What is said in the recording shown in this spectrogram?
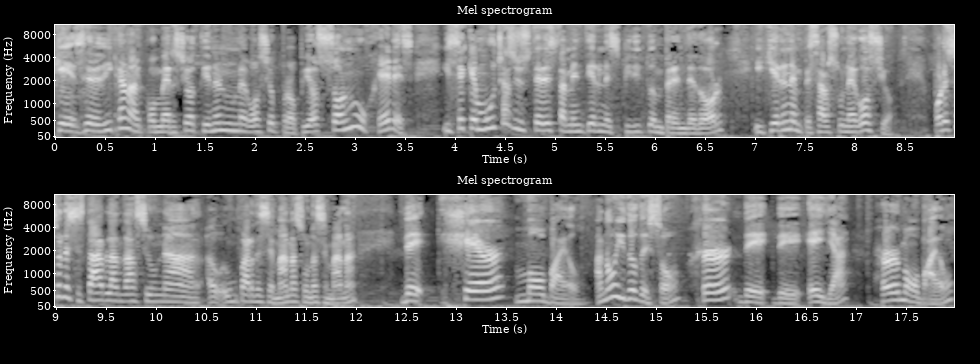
que se dedican al comercio, tienen un negocio propio, son mujeres. Y sé que muchas de ustedes también tienen espíritu emprendedor y quieren empezar su negocio. Por eso les estaba hablando hace una, un par de semanas, una semana, de Hair Mobile. ¿Han oído de eso? Her de, de ella, Her Mobile,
